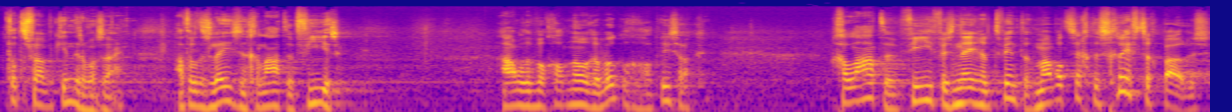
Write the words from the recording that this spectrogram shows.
Dat is waar we kinderen van zijn. Laten we eens lezen, Galaten 4. Abel hebben we gehad, Noach hebben we ook al gehad, Isaac. Galaten 4 vers 29. Maar wat zegt de schrift, zegt Paulus?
